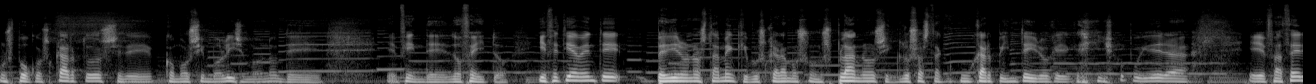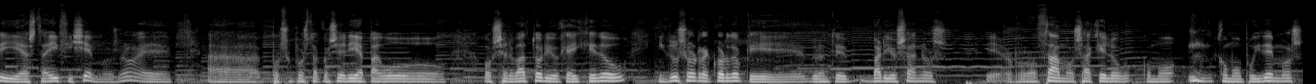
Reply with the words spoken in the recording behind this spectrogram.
uns poucos cartos eh, como simbolismo non? de, en fin, de, do feito. E efectivamente pedíronos tamén que buscáramos uns planos, incluso hasta un carpinteiro que, que yo pudera eh, facer e hasta aí fixemos. Non? Eh, a, por suposto a cosería pagou observatorio que aí quedou, incluso recordo que durante varios anos eh, rozamos aquelo como, como puidemos,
